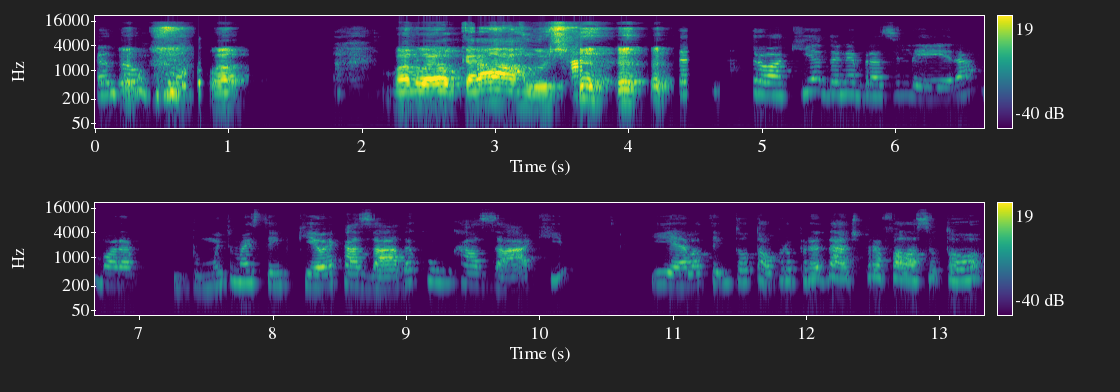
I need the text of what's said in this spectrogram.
cantam. Manuel Carlos. Entrou aqui, a Dani é brasileira, mora por muito mais tempo que eu, é casada com um casaque e ela tem total propriedade para falar se eu tô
